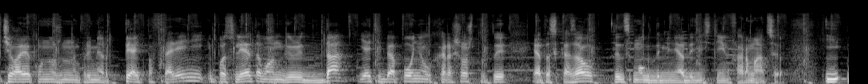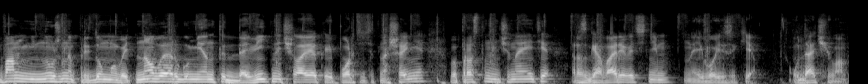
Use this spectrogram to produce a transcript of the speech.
Человеку нужно, например, 5 повторений, и после этого он говорит, да, я тебя понял, хорошо, что ты это сказал, ты смог до меня донести информацию. И вам не нужно придумывать новые аргументы, давить на человека и портить отношения, вы просто начинаете разговаривать с ним на его языке. Удачи вам!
